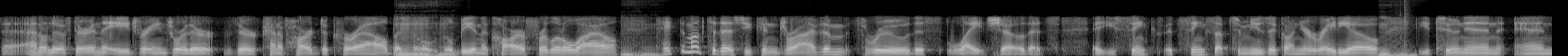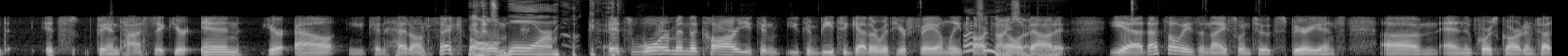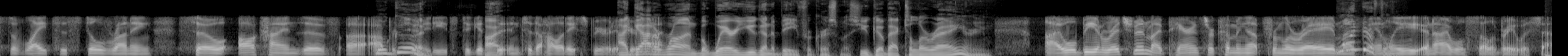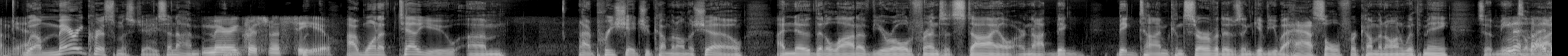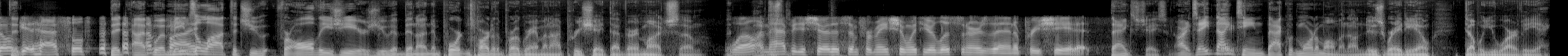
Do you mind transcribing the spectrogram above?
I don't know if they're in the age range where they're they're kind of hard to corral, but they'll they'll be in the car for a little while. Take them up to this. You can drive them through this light show that's It, you sync it syncs up to music on your radio. Mm-hmm. You tune in, and it's fantastic. You're in, you're out. You can head on back home. And it's warm. Okay. It's warm in the car. You can you can be together with your family, That's talking nice all about it. Yeah, that's always a nice one to experience. Um, and of course, Garden Fest of Lights is still running. So all kinds of uh, Well, opportunities to get right. into the holiday spirit. I got to run, but where are you going to be for Christmas? You go back to Luray or? You... I will be in Richmond. My parents are coming up from Luray, and Wonderful. my family and I will celebrate with them. Yeah. Well, Merry Christmas, Jason. I'm Merry Christmas to you. I want to tell you, um, I appreciate you coming on the show. I know that a lot of your old friends at Style are not big, big time conservatives and give you a hassle for coming on with me. So it means no, a lot I don't that, get hassled. that I, well, it means a lot that you, for all these years, you have been an important part of the program, and I appreciate that very much. So, Well, I I'm just- happy to share this information with your listeners and appreciate it. Thanks, Jason. All right, it's eight nineteen. Back with more in a moment on News Radio WRVA.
